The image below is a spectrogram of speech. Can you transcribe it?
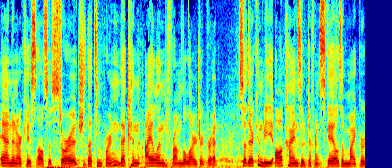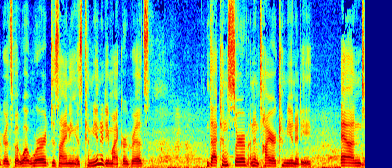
and in our case also storage, that's important, that can island from the larger grid. So there can be all kinds of different scales of microgrids, but what we're designing is community microgrids that can serve an entire community. And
